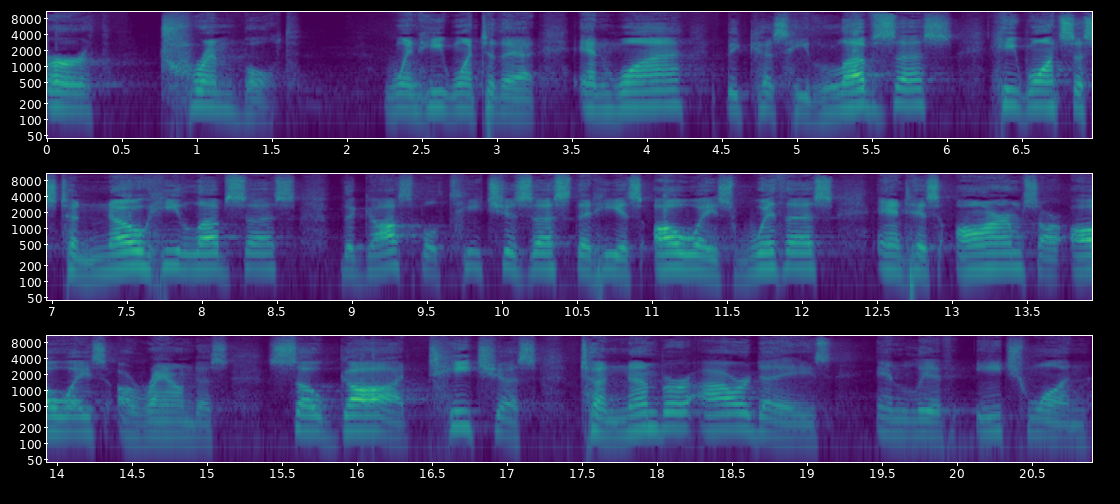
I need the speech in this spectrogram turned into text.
earth trembled when he went to that. And why? Because he loves us. He wants us to know he loves us. The gospel teaches us that he is always with us and his arms are always around us. So, God, teach us to number our days and live each one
